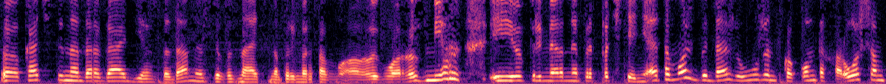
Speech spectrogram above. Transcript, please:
э, качественная дорогая одежда, да, ну, если вы знаете, например, там э, его размер и примерное предпочтение. Это может быть даже ужин в каком-то хорошем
